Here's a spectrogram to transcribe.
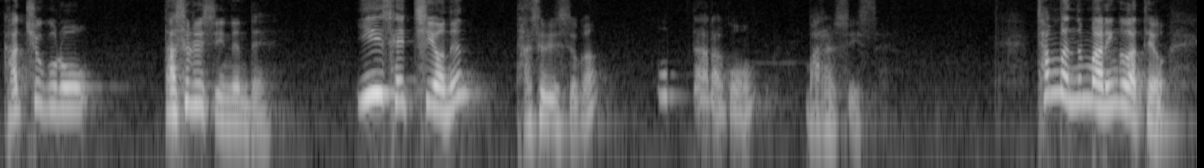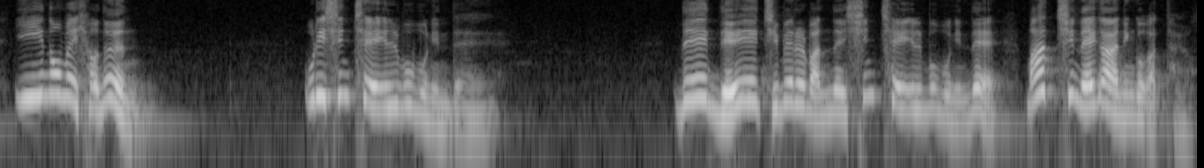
가축으로 다스릴 수 있는데 이 새치어는 다스릴 수가 없다라고 말할 수 있어요. 참 맞는 말인 것 같아요. 이놈의 혀는 우리 신체의 일부분인데 내 뇌의 지배를 받는 신체의 일부분인데 마치 내가 아닌 것 같아요.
